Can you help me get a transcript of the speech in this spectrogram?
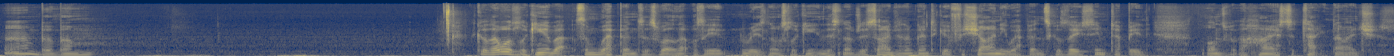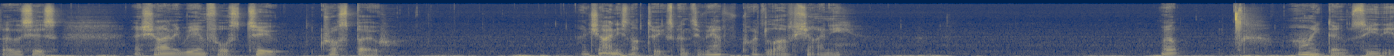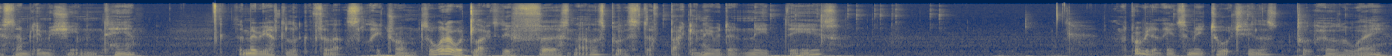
Um, boom, boom. Because I was looking about some weapons as well. That was the reason I was looking at this, and I've decided I'm going to go for shiny weapons because they seem to be the ones with the highest attack damage. So this is a shiny reinforced 2 crossbow. And shiny's not too expensive. We have quite a lot of shiny. Well, I don't see the assembly machine in here. So maybe you have to look for that later on. So what I would like to do first now, let's put this stuff back in here. We don't need these. I probably don't need so many torches. Let's put those away.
